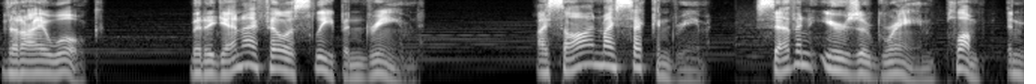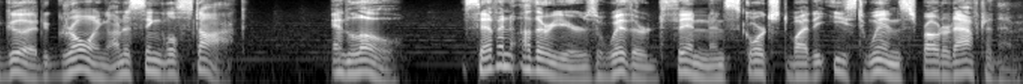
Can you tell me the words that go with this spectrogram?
That I awoke, but again I fell asleep and dreamed. I saw in my second dream seven ears of grain, plump and good, growing on a single stalk. And lo, seven other years, withered, thin, and scorched by the east wind, sprouted after them.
